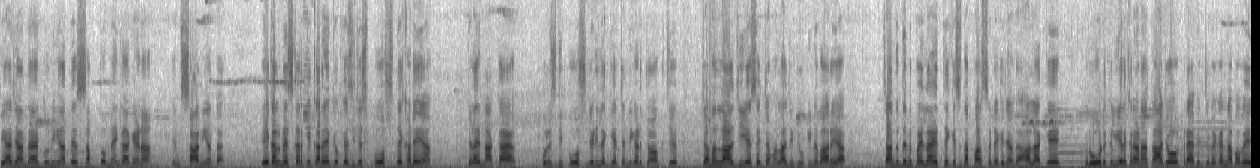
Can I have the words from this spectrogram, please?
ਕਿਹਾ ਜਾਂਦਾ ਹੈ, ਦੁਨੀਆ ਤੇ ਸਭ ਤੋਂ ਮਹਿੰਗਾ ਗਹਿਣਾ ਇਨਸਾਨੀਅਤ ਹੈ। ਇਹ ਗੱਲ ਮੈਂ ਇਸ ਕਰਕੇ ਕਰ ਰਿਹਾ ਕਿਉਂਕਿ ਅਸੀਂ ਜਿਸ ਪੋਸਟ ਤੇ ਖੜੇ ਆ ਜਿਹੜਾ ਇਹ ਨਾਕਾ ਹੈ, ਪੁਲਿਸ ਦੀ ਪੋਸਟ ਜਿਹੜੀ ਲੱਗੀ ਆ ਚੰਡੀਗੜ੍ਹ ਚੌਂਕ 'ਚ, ਚਮਨ ਲਾਲ ਜੀ ਐਸਆਈ ਚਮਨ ਲਾਲ ਜੀ ਡਿਊਟੀ ਨਿਭਾ ਰਹੇ ਆ। ਚੰਦ ਦਿਨ ਪਹਿਲਾਂ ਇੱਥੇ ਕਿਸੇ ਦਾ ਪਰਸ ਡਿੱਗ ਜਾਂਦਾ ਹਾਲਾਂਕਿ ਰੋਡ ਕਲੀਅਰ ਕਰਾਉਣਾ ਤਾਂ ਜੋ ਟ੍ਰੈਫਿਕ 'ਚ ਵਿਘਨ ਨਾ ਪਵੇ,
